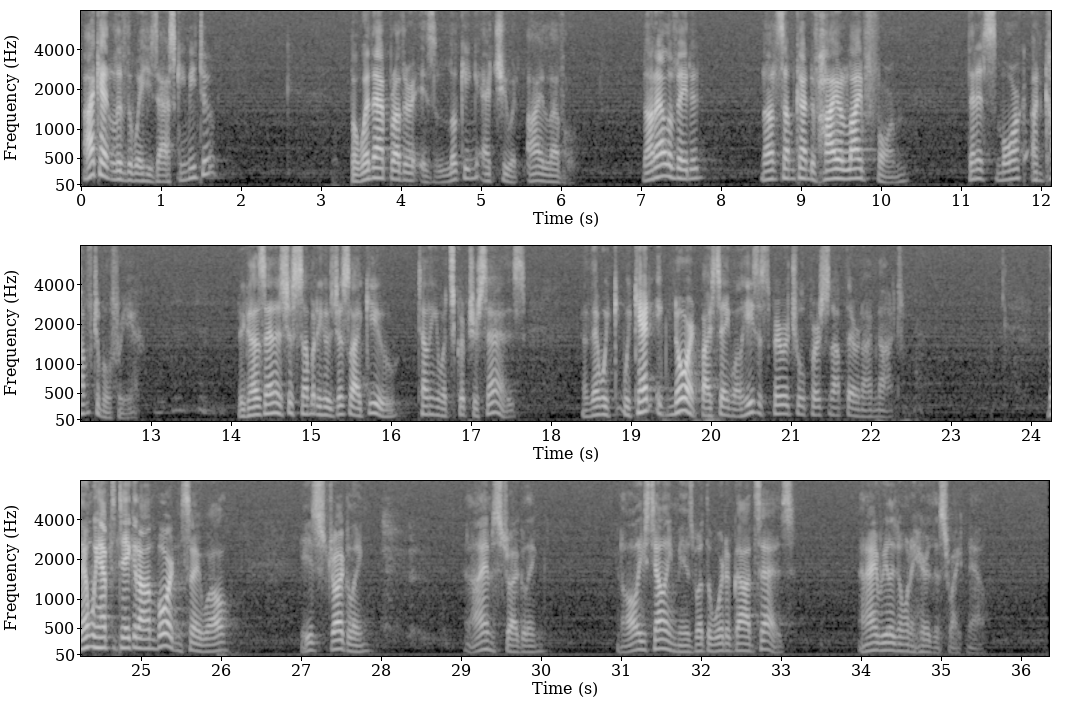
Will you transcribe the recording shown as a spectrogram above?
I can't live the way he's asking me to. But when that brother is looking at you at eye level, not elevated, not some kind of higher life form, then it's more uncomfortable for you. Because then it's just somebody who's just like you telling you what Scripture says. And then we, we can't ignore it by saying, well, he's a spiritual person up there and I'm not. Then we have to take it on board and say, well, he's struggling and I am struggling. And all he's telling me is what the Word of God says. And I really don't want to hear this right now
